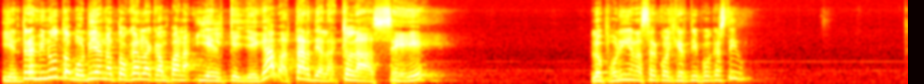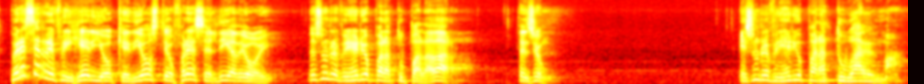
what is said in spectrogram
Y en tres minutos volvían a tocar la campana. Y el que llegaba tarde a la clase, lo ponían a hacer cualquier tipo de castigo. Pero ese refrigerio que Dios te ofrece el día de hoy es un refrigerio para tu paladar. Atención es un refrigerio para tu alma.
